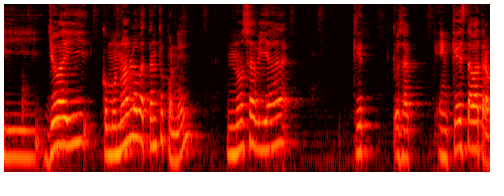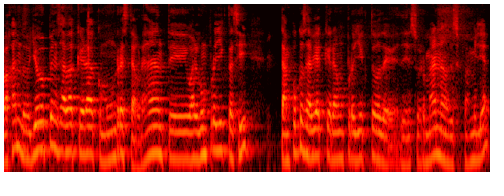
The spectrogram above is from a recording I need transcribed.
y yo ahí, como no hablaba tanto con él, no sabía qué, o sea, en qué estaba trabajando. Yo pensaba que era como un restaurante o algún proyecto así. Tampoco sabía que era un proyecto de, de su hermana o de su familia.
